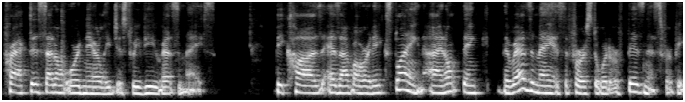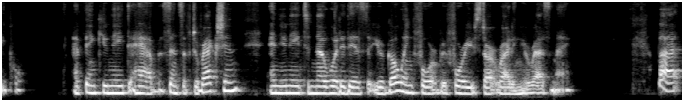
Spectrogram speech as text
practice, I don't ordinarily just review resumes because, as I've already explained, I don't think the resume is the first order of business for people. I think you need to have a sense of direction and you need to know what it is that you're going for before you start writing your resume. But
